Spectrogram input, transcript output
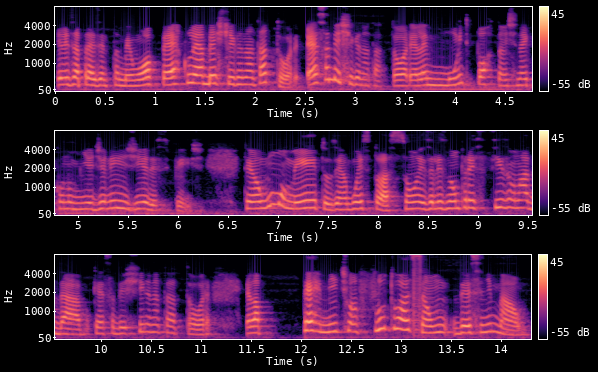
Eles apresentam também o opérculo e a bexiga natatória. Essa bexiga natatória é muito importante na economia de energia desse peixe. Tem alguns momentos, em algumas situações, eles não precisam nadar, porque essa bexiga natatória ela permite uma flutuação desse animal.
